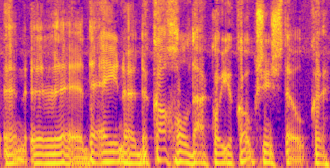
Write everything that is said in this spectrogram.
En de ene, de kachel, daar kon je kooks in stoken.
